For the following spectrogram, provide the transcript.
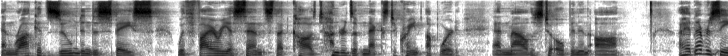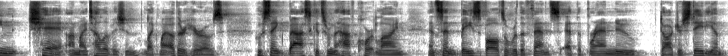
and rockets zoomed into space with fiery ascents that caused hundreds of necks to crane upward and mouths to open in awe. I had never seen Che on my television, like my other heroes, who sank baskets from the half court line and sent baseballs over the fence at the brand new Dodger Stadium,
